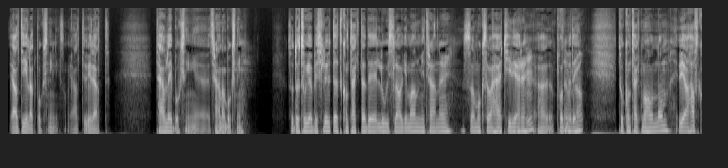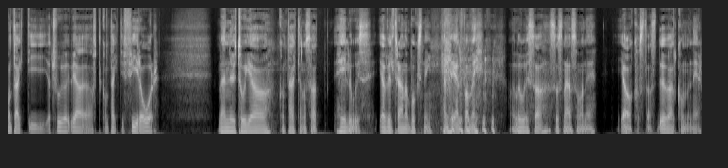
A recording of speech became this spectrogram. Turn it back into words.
jag har alltid gillat boxning. Liksom. Jag har alltid velat tävla i boxning, eh, träna boxning. Så då tog jag beslutet, kontaktade Louis Lagerman, min tränare, som också var här tidigare, Mm. jag har podd med dig. bra. Tog kontakt med honom. Vi har haft kontakt i, jag tror vi har haft kontakt i fyra år. Men nu tog jag kontakten och sa att, hej Louis, jag vill träna boxning, kan du hjälpa mig? och Louis sa, så snäll som han är, ja Kostas, du är välkommen ner.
